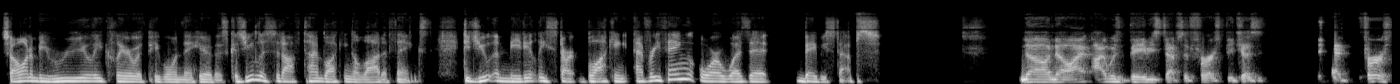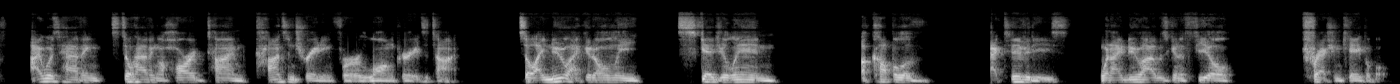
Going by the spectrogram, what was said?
So I want to be really clear with people when they hear this because you listed off time blocking a lot of things. Did you immediately start blocking everything or was it baby steps? No, no, I, I was baby steps at first because at first I was having still having a hard time concentrating for long periods of time. So I knew I could only schedule in a couple of activities when I knew I was going to feel fresh and capable.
